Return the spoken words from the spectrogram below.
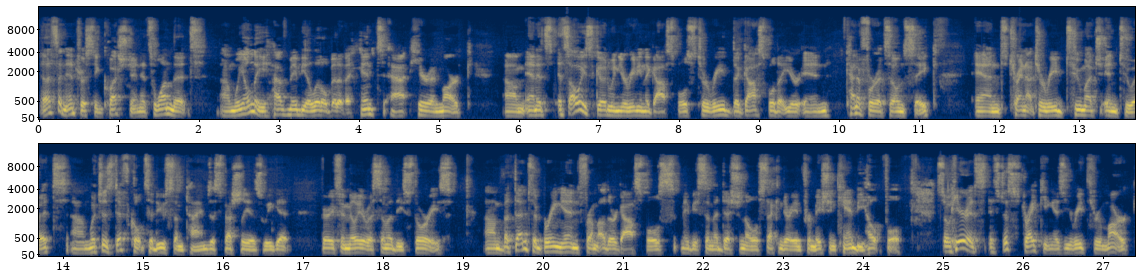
That's an interesting question. It's one that um, we only have maybe a little bit of a hint at here in Mark. Um, and it's it's always good when you're reading the Gospels to read the Gospel that you're in, kind of for its own sake, and try not to read too much into it, um, which is difficult to do sometimes, especially as we get very familiar with some of these stories. Um, but then to bring in from other Gospels, maybe some additional secondary information can be helpful. So here it's it's just striking as you read through Mark.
